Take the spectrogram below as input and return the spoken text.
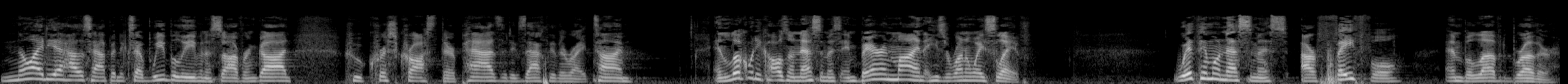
No idea how this happened except we believe in a sovereign God who crisscrossed their paths at exactly the right time. And look what he calls Onesimus and bear in mind that he's a runaway slave. With him Onesimus, our faithful and beloved brother.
